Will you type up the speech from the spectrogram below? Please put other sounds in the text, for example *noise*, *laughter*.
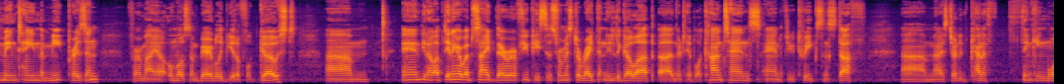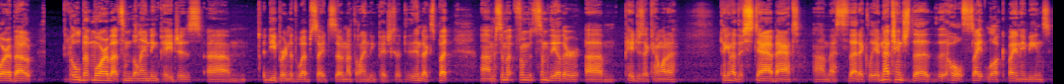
maintain the meat prison for my uh, almost unbearably beautiful ghost. Um, and you know, updating our website. There were a few pieces for Mr. Wright that needed to go up uh, in their table of contents, and a few tweaks and stuff. Um, and I started kind of thinking more about a little bit more about some of the landing pages um, deeper into the website. So not the landing page, except the index, but um, some from some of the other um, pages I kind of want to take another stab at um, aesthetically. I've not changed the, the whole site look by any means,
